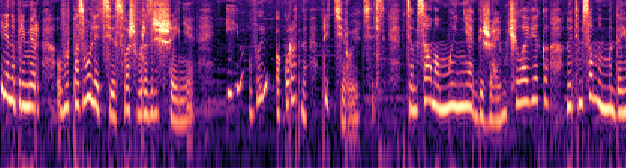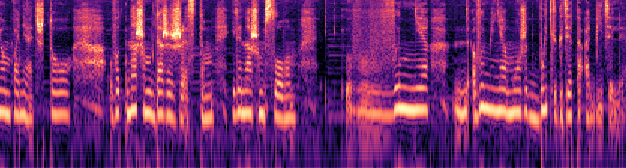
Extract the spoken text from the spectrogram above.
Или, например, вы позволите с вашего разрешения, и вы аккуратно ретируетесь. Тем самым мы не обижаем человека, но тем самым мы даем понять, что вот нашим даже жестом или нашим словом вы мне, вы меня, может быть, где-то обидели,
